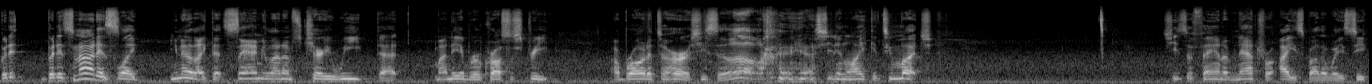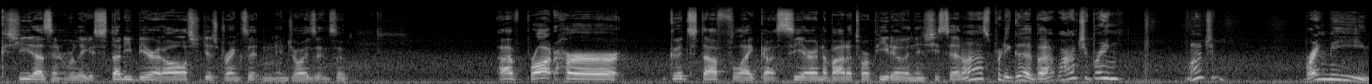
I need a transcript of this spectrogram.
but it but it's not as like you know like that Samuel Adams cherry wheat that my neighbor across the street. I brought it to her. She said, "Oh, she didn't like it too much." She's a fan of natural ice, by the way. See, because she doesn't really study beer at all. She just drinks it and enjoys it. And so, I've brought her good stuff like Sierra Nevada Torpedo, and then she said, "Oh, that's pretty good, but why don't you bring why don't you bring me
